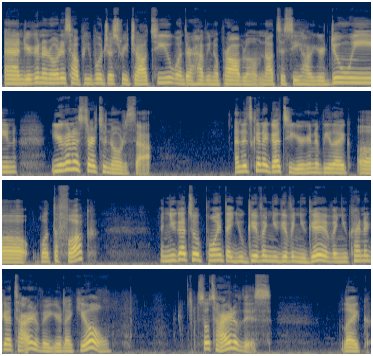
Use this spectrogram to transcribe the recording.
And you're going to notice how people just reach out to you when they're having a problem, not to see how you're doing. You're going to start to notice that. And it's going to get to you. You're going to be like, uh, what the fuck? And you get to a point that you give and you give and you give, and you kind of get tired of it. You're like, yo, so tired of this. Like,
